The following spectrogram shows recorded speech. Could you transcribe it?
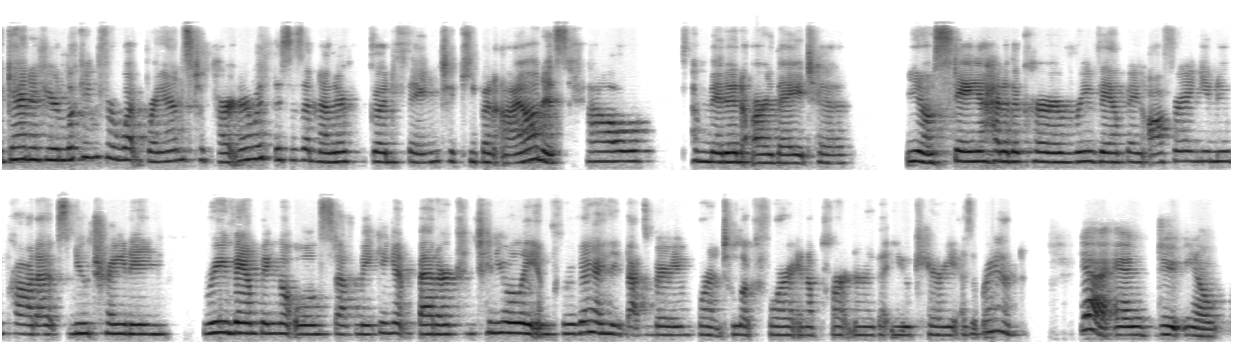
again, if you're looking for what brands to partner with, this is another good thing to keep an eye on is how committed are they to, you know, staying ahead of the curve, revamping, offering you new products, new training, revamping the old stuff, making it better, continually improving. I think that's very important to look for in a partner that you carry as a brand. Yeah, and do you know?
